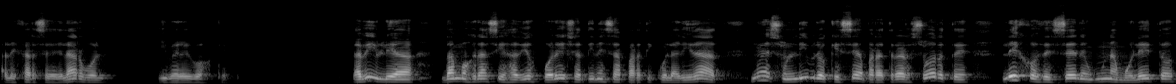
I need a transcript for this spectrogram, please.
alejarse del árbol y ver el bosque. La Biblia, damos gracias a Dios por ella, tiene esa particularidad. No es un libro que sea para traer suerte, lejos de ser un amuleto,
